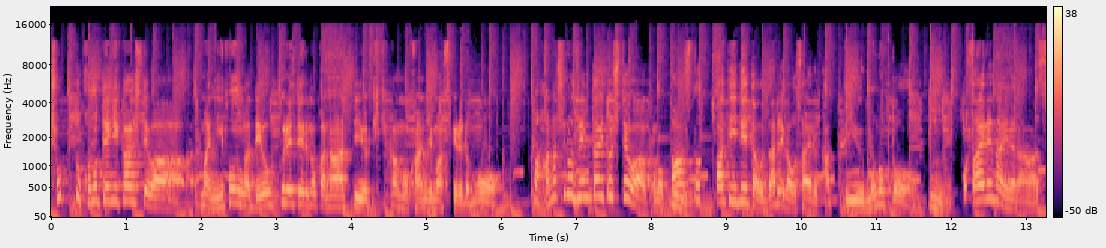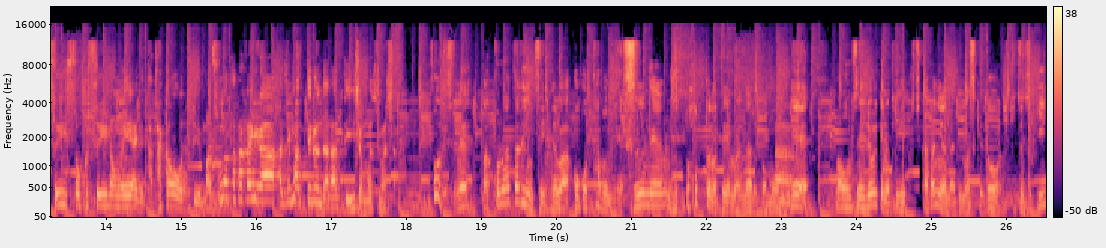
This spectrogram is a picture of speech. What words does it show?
ちょっとこの点に関しては、まあ、日本が出遅れてるのかなっていう危機感も感じますけれども、まあ、話の全体としてはこのファーストパーティーデータを誰が抑えるかっていうものと、うん。抑えれないなら推測推論 AI で戦おうっていう、まあ、そんな戦いが始まってるんだなって印象を持ちました。そうですね。まあ、このあたりについては、ここ多分ね、数年ずっとホットなテーマになると思うんで、まあ、音声領域の切り口からにはなりますけど、引き続き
